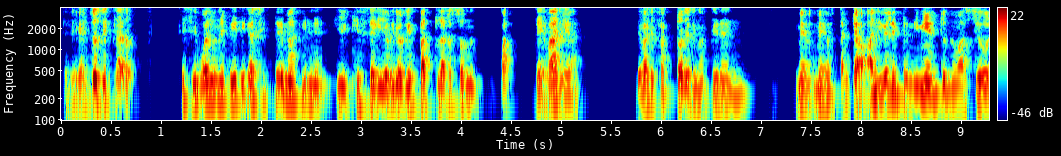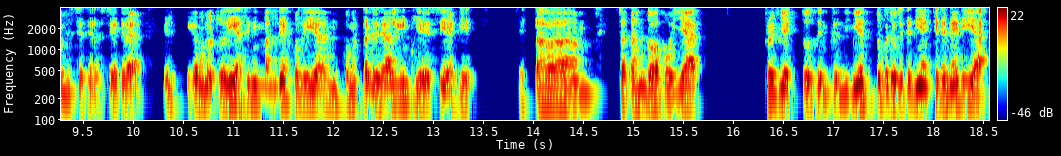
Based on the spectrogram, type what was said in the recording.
Entonces, claro, es igual una crítica al sistema que, que, que, yo creo que es parte de la razón de varias, de varios factores que nos tienen medio, estancado a nivel de emprendimiento, innovación, etcétera, etcétera. El, el otro día, sin ir más lejos, leía un comentario de alguien que decía que estaba tratando de apoyar proyectos de emprendimiento, pero que tenían que tener IA.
